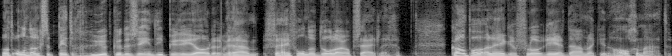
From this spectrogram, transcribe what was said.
Want ondanks de pittige huur kunnen ze in die periode... ruim 500 dollar opzij leggen. Campo Alegre floreert namelijk in hoge mate.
